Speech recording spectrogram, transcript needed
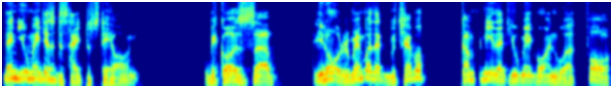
then you may just decide to stay on, because uh, you know remember that whichever company that you may go and work for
